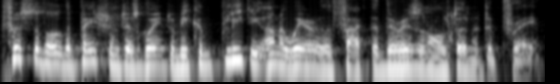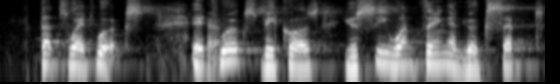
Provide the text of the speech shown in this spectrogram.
First of all, the patient is going to be completely unaware of the fact that there is an alternative frame. That's why it works. It yeah. works because you see one thing and you accept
